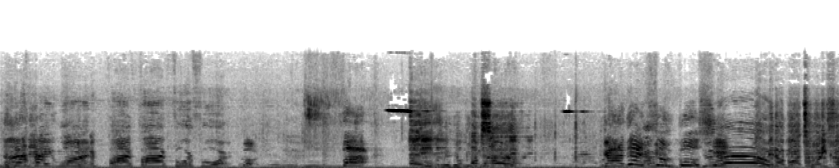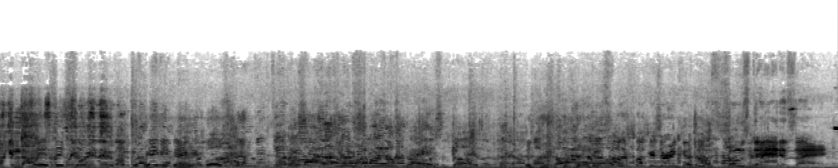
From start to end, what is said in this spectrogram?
981 5544. Fuck! Hey, I'm sorry. God, that's some bullshit. I mean, I bought 20 fucking dollars. What do you want me to do? Baby back bullshit. This is dumb. These motherfuckers are in cahoots. Whose dad is that?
